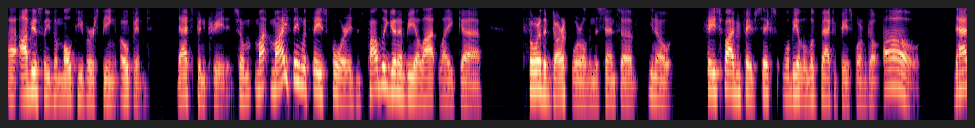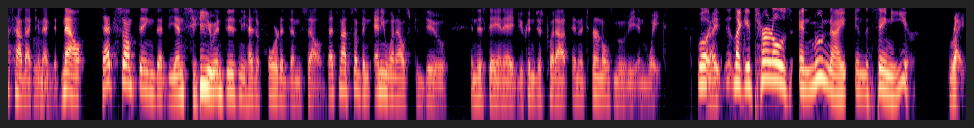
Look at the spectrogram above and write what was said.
Uh, obviously, the multiverse being opened, that's been created. So my, my thing with phase four is it's probably going to be a lot like uh, Thor the Dark World in the sense of, you know, phase five and phase six, we'll be able to look back at phase four and go, oh, that's how that Mm. connected. Now, that's something that the MCU and Disney has afforded themselves. That's not something anyone else could do in this day and age. You couldn't just put out an Eternals movie and wait. Well, right. like Eternals and Moon Knight in the same year. Right.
